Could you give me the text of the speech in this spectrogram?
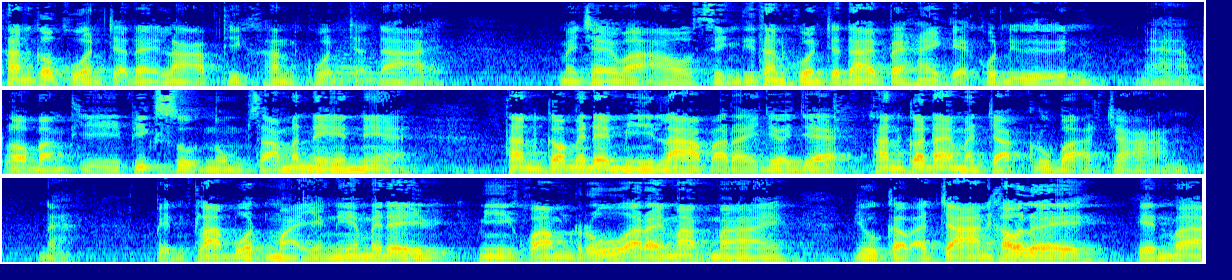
ท่านก็ควรจะได้ลาบที่ท่านควรจะได้ ไม่ใช่ว่าเอาสิ่งที่ท่านควรจะได้ไปให้แก่คนอื่นนะเพราะบางทีภิกษุหนุ่มสามเณรเนี่ยท่านก็ไม่ได้มีลาบอะไรเยอะแยะ ท่านก็ได้มาจากครูบาอาจารย์นะเป็นพระบวชใหม่อย่างนี้ไม่ได้มีความรู้อะไรมากมาย อยู่กับอาจารย์เขาเลย เห็นว่า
